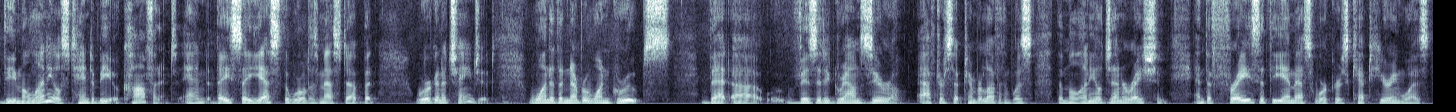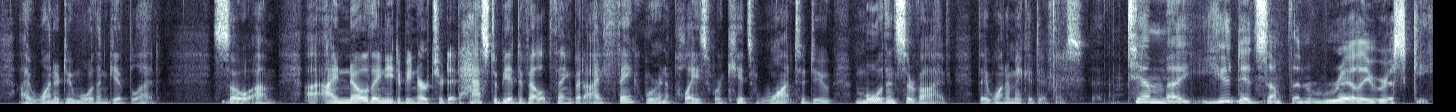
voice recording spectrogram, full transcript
The millennials tend to be confident, and they say, yes, the world is messed up, but we're going to change it. One of the number one groups that uh, visited Ground Zero after September 11th was the millennial generation. And the phrase that the MS workers kept hearing was, I want to do more than give blood. So um, I, I know they need to be nurtured. It has to be a developed thing, but I think we're in a place where kids want to do more than survive. They want to make a difference. Tim, uh, you did something really risky.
